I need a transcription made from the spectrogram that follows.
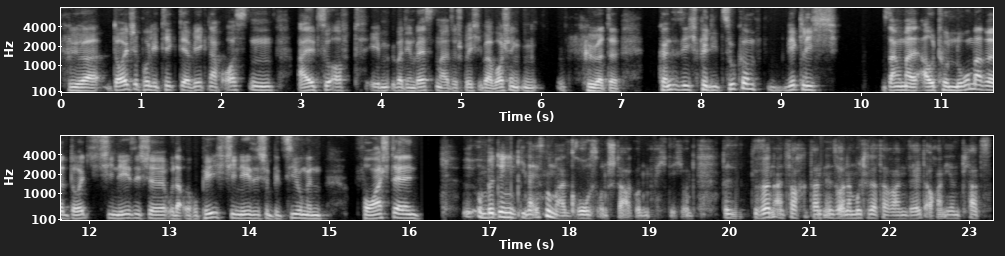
für deutsche Politik der Weg nach Osten allzu oft eben über den Westen, also sprich über Washington führte. Könnte sich für die Zukunft wirklich, sagen wir mal, autonomere deutsch-chinesische oder europäisch-chinesische Beziehungen vorstellen, Unbedingt. China ist nun mal groß und stark und mächtig und gehören einfach dann in so einer multilateralen Welt auch an ihren Platz.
